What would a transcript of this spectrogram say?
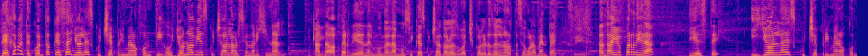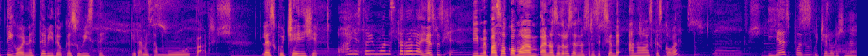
déjame te cuento que esa yo la escuché primero contigo. Yo no había escuchado la versión original. Andaba perdida en el mundo de la música escuchando a los guachicoleros del norte seguramente. Sí. Andaba yo perdida y este y yo la escuché primero contigo en este video que subiste, que también está muy padre. La escuché y dije, "Ay, está bien buena esta rola." Y después dije, y me pasó como a, a nosotros en nuestra sección de, "Ah, no, es que es cover." Y ya después escuché el original.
